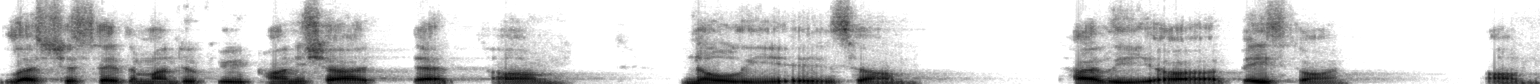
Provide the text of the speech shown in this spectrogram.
let's just say the Mandukya Upanishad that um, Noli is um, highly uh, based on, um,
